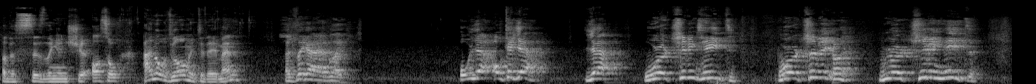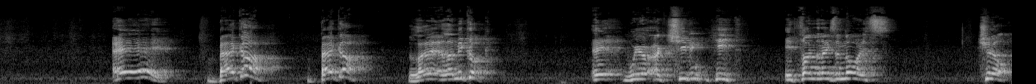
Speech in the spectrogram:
of the sizzling and shit. Also, I know what's going on today, man. I think I have like. Oh yeah. Okay. Yeah. Yeah. We're achieving heat. We're achieving. Uh, we're achieving heat. Hey, hey, back up, back up. Let let me cook. Hey, we are achieving heat. It's starting to make some noise. Chill.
